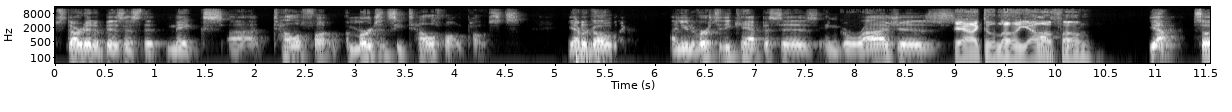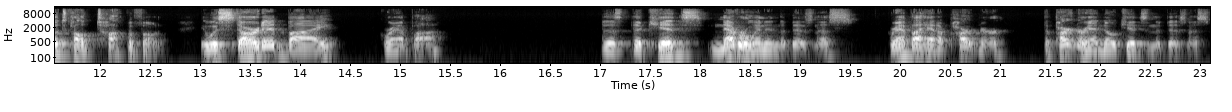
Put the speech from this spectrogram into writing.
started a business that makes uh, telephone emergency telephone posts. You ever go like on university campuses in garages? Yeah, like the little yellow phone. Yeah, so it's called Talkaphone. It was started by Grandpa. The the kids never went in the business. Grandpa had a partner. The partner had no kids in the business.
